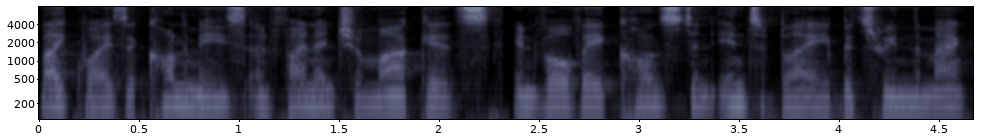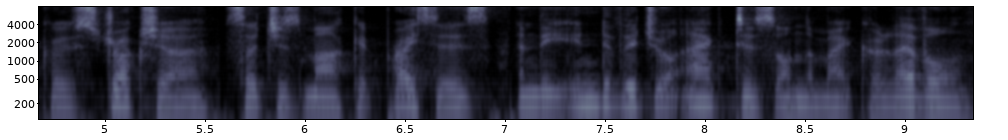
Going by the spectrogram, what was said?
Likewise, economies and financial markets involve a constant interplay between the macro structure, such as market prices, and the individual actors on the micro level.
